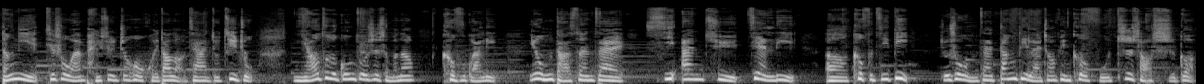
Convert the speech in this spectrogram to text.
等你接受完培训之后回到老家，你就记住你要做的工作是什么呢？客服管理。因为我们打算在西安去建立呃客服基地，就是说我们在当地来招聘客服，至少十个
